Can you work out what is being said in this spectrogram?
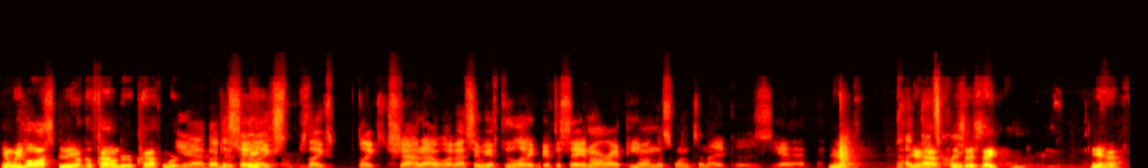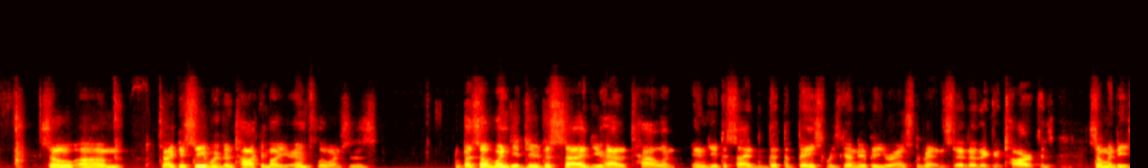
and we lost you know the founder of Kraftwerk. Yeah, about to say week. like like like shout out. Like I say we have to like we have to say an RIP on this one tonight because yeah, that, yeah. That, yeah, that's crazy. It's like yeah. So, um, so I can see we've been talking about your influences, but so when did you decide you had a talent and you decided that the bass was going to be your instrument instead of the guitar? Because so many,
